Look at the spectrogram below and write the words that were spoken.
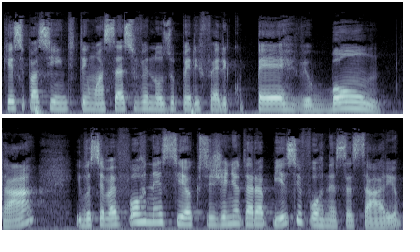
que esse paciente tem um acesso venoso periférico pérvio bom, tá? E você vai fornecer oxigênio-terapia se for necessário.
